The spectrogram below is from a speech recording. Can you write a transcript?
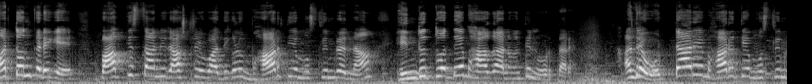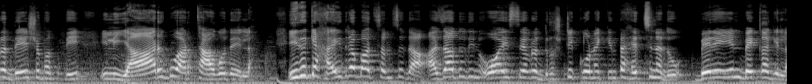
ಮತ್ತೊಂದು ಕಡೆಗೆ ಪಾಕಿಸ್ತಾನಿ ರಾಷ್ಟ್ರೀಯವಾದಿಗಳು ಭಾರತೀಯ ಮುಸ್ಲಿಮರನ್ನ ಹಿಂದುತ್ವದ್ದೇ ಭಾಗ ಅನ್ನುವಂತೆ ನೋಡ್ತಾರೆ. ಅಂದ್ರೆ ಒಟ್ಟಾರೆ ಭಾರತೀಯ ಮುಸ್ಲಿಮರ ದೇಶಭಕ್ತಿ ಇಲ್ಲಿ ಯಾರಿಗೂ ಅರ್ಥ ಆಗೋದೇ ಇಲ್ಲ. ಇದಕ್ಕೆ ಹೈದರಾಬಾದ್ ಸಂಸದ ಅಜಾದುದ್ದೀನ್ ಓಐಸಿ ಅವರ ದೃಷ್ಟಿಕೋನಕ್ಕಿಂತ ಹೆಚ್ಚಿನದು ಬೇರೆ ಏನ್ ಬೇಕಾಗಿಲ್ಲ.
